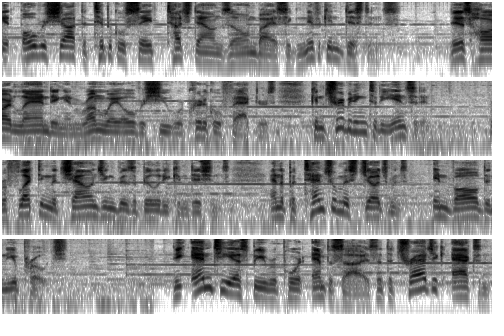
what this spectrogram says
it overshot the typical safe touchdown zone by a significant distance. This hard landing and runway overshoot were critical factors contributing to the incident, reflecting the challenging visibility conditions and the potential misjudgments involved in the approach. The NTSB report emphasized that the tragic accident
